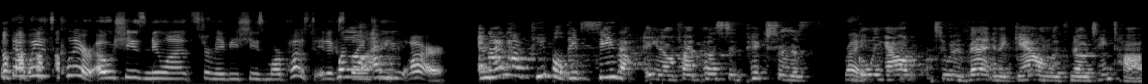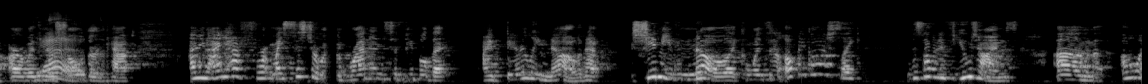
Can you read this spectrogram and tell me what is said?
but that way it's clear. Oh, she's nuanced, or maybe she's more post. It explains well, who you are. And I'd have people, they'd see that, you know, if I posted pictures right. going out to an event in a gown with no tank top or with yes. no shoulder cap. I mean, I'd have my sister would run into people that I barely know that she didn't even know, like coincidentally. Oh my gosh, like this happened a few times. Um, oh,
